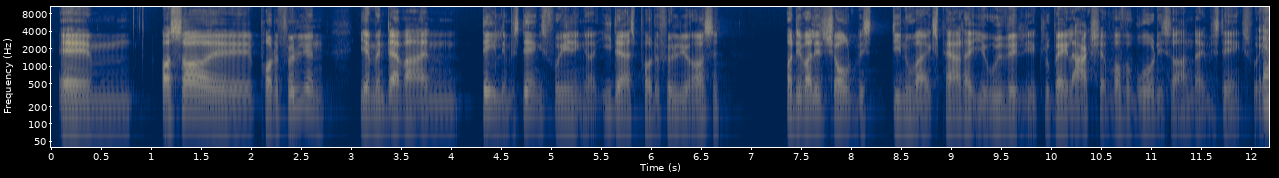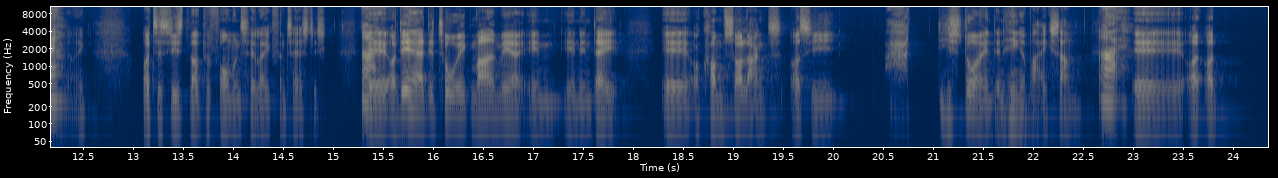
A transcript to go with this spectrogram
Ja. Øhm, og så øh, porteføljen, jamen der var en del investeringsforeninger i deres portefølje også. Og det var lidt sjovt, hvis de nu var eksperter i at udvælge globale aktier, hvorfor bruger de så andre investeringsforeninger? Ja. Ikke? Og til sidst var performance heller ikke fantastisk. Øh, og det her, det tog ikke meget mere end, end en dag, øh, at komme så langt og sige, ah, historien den hænger bare ikke sammen. Nej. Øh, og, og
